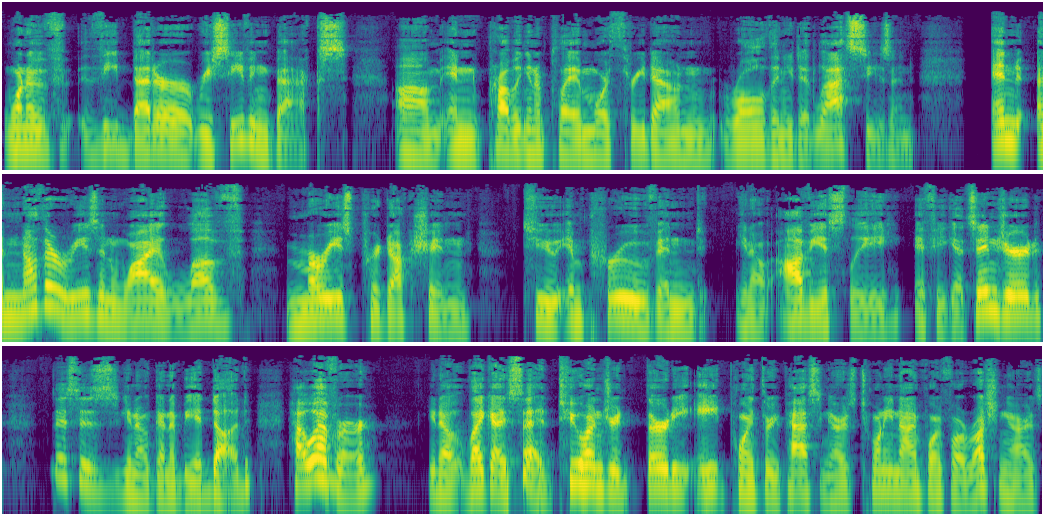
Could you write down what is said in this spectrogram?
one of the better receiving backs. Um, and probably going to play a more three down role than he did last season. And another reason why I love Murray's production to improve and you know, obviously, if he gets injured, this is, you know, going to be a dud. However, you know, like I said, 238.3 passing yards, 29.4 rushing yards.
